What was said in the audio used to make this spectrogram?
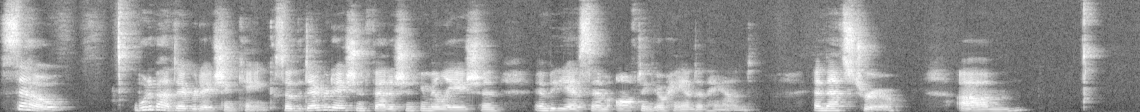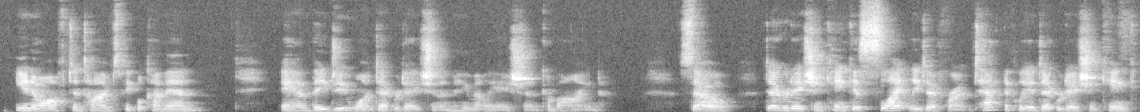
So, what about degradation kink? So, the degradation fetish and humiliation and BDSM often go hand in hand. And that's true. Um, you know, oftentimes people come in and they do want degradation and humiliation combined. So, degradation kink is slightly different. Technically, a degradation kink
